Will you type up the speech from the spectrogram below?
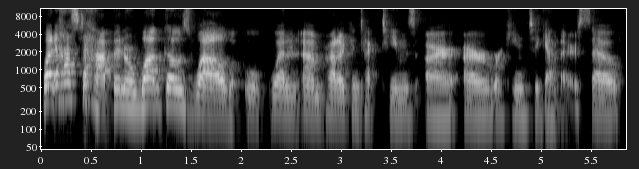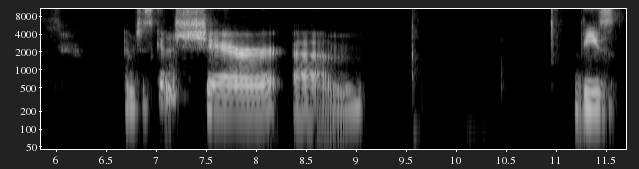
what has to happen or what goes well when um, product and tech teams are are working together. So I'm just going to share um, these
